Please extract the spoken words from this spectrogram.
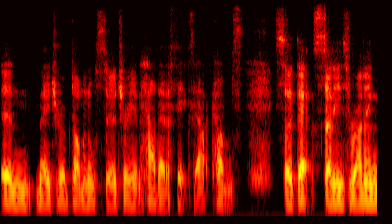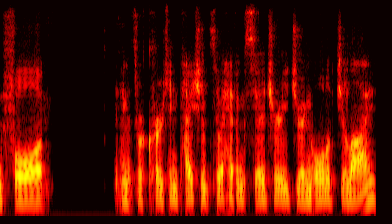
in major abdominal surgery and how that affects outcomes. So that study is running for, I think it's recruiting patients who are having surgery during all of July.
